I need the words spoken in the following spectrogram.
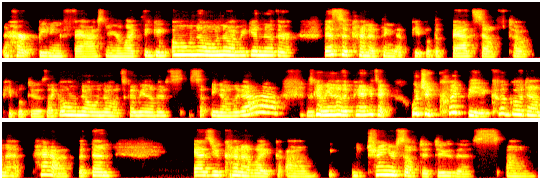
the heart beating fast and you're like thinking, oh no, no, I'm gonna get another. That's the kind of thing that people, the bad self-talk people do is like, oh no, no, it's gonna be another, you know, like, ah, it's gonna be another panic attack, which it could be, it could go down that path. But then as you kind of like um, you train yourself to do this, um,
